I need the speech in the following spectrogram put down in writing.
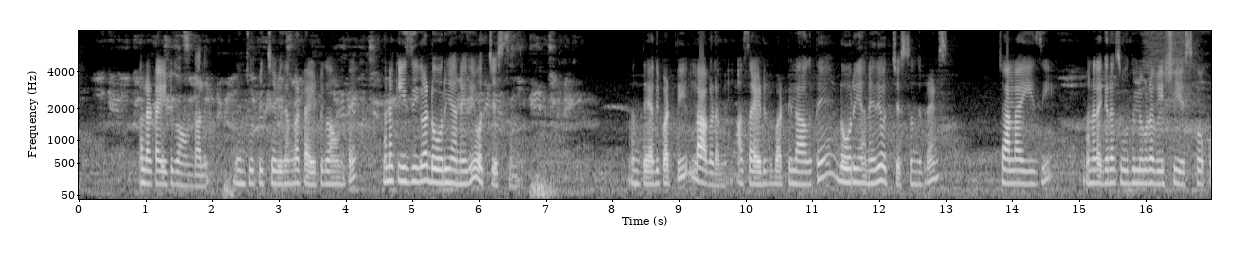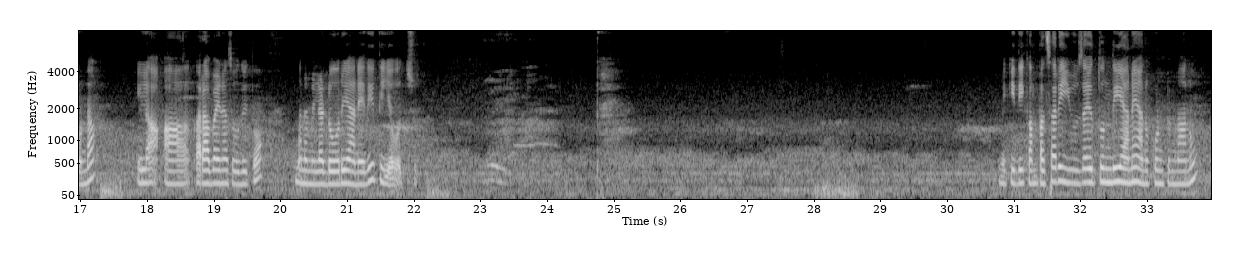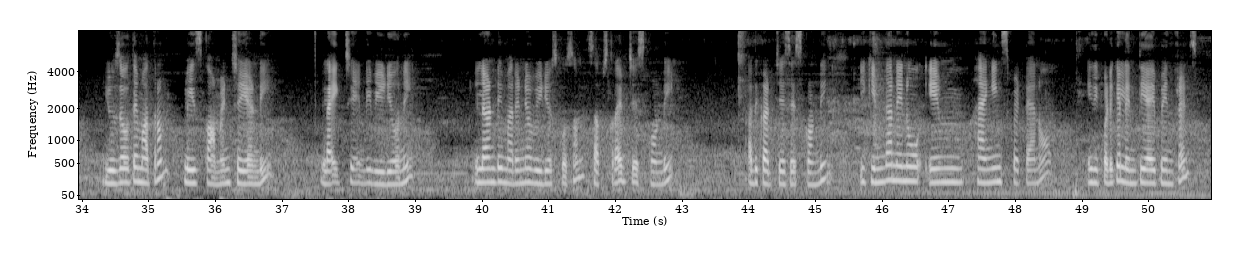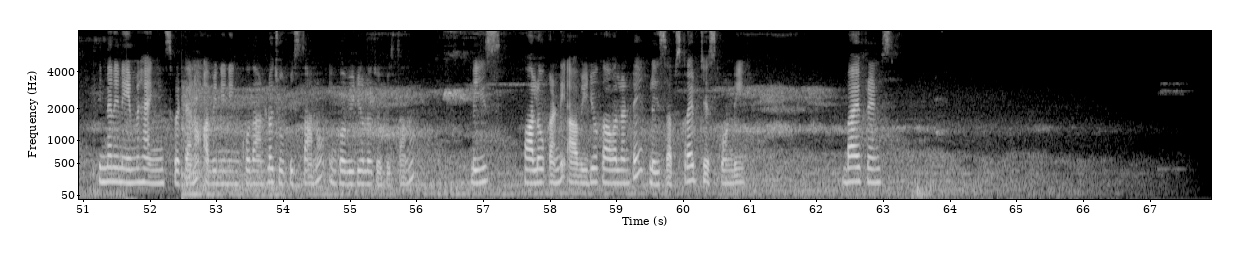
అలా టైట్గా ఉండాలి. నేను చూపించే విధంగా టైట్గా ఉంటే మనకి ఈజీగా డోరీ అనేది వచ్చేస్తుంది. అంతే అది పట్టి లాగడమే. ఆ సైడ్ బట్టి లాగితే డోరీ అనేది వచ్చేస్తుంది ఫ్రెండ్స్. చాలా ఈజీ. మన దగ్గర సూదులు కూడా వేస్ట్ చేసుకోకుండా ఇలా ఆ ఖరాబ్ అయిన సూదితో మనం ఇలా డోరీ అనేది తీయవచ్చు. మీకు ఇది కంపల్సరీ యూజ్ అవుతుంది అని అనుకుంటున్నాను. యూజ్ అవుతే మాత్రం ప్లీజ్ కామెంట్ చేయండి లైక్ చేయండి వీడియోని. ఇలాంటి మరెన్నో వీడియోస్ కోసం సబ్స్క్రైబ్ చేసుకోండి. అది కట్ చేసేసుకోండి. ఈ కింద నేను ఏం హ్యాంగింగ్స్ పెట్టానో ఇది ఇప్పటికే లెంతీ అయిపోయింది ఫ్రెండ్స్. కింద నేను ఏం హ్యాంగింగ్స్ పెట్టానో అవి నేను ఇంకో దాంట్లో చూపిస్తాను ఇంకో వీడియోలో చూపిస్తాను. ప్లీజ్ ఫాలో కండి. ఆ వీడియో కావాలంటే ప్లీజ్ సబ్స్క్రైబ్ చేసుకోండి. Bye friends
